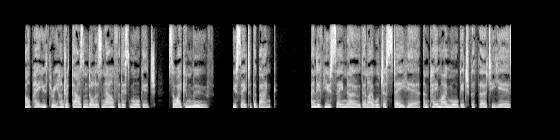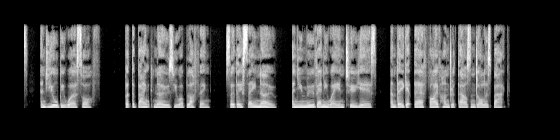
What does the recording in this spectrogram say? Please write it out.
I'll pay you $300,000 now for this mortgage so I can move, you say to the bank. And if you say no, then I will just stay here and pay my mortgage for 30 years and you'll be worse off. But the bank knows you are bluffing, so they say no, and you move anyway in two years, and they get their $500,000 back.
